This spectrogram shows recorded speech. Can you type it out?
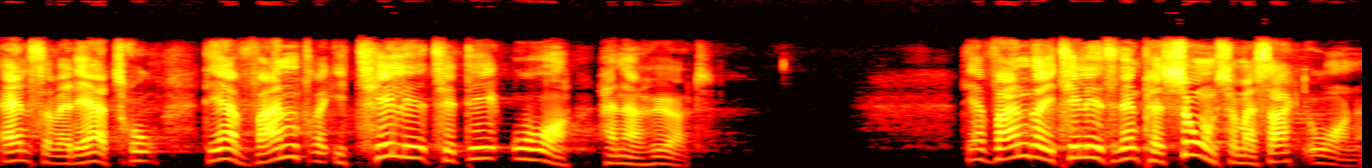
altså, hvad det er at tro. Det er at vandre i tillid til det ord, han har hørt. Det er at vandre i tillid til den person, som har sagt ordene.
